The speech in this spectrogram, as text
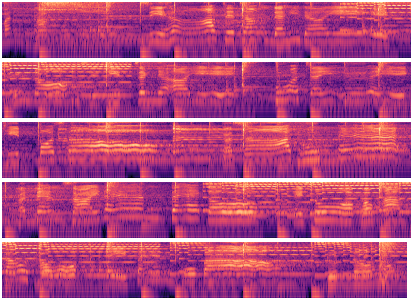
มันหัก สิหาจะจังใดใดๆถึงน้องสิคิดจังใดหัวใจเอื้อยคิดบ่เศร้ากะสาถูกแน่คะแนนสายแน่นแต่เก่าให้สู้เขาข้างเสาเท่าในแฟนผู้บ่าวรุ่นน้อง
